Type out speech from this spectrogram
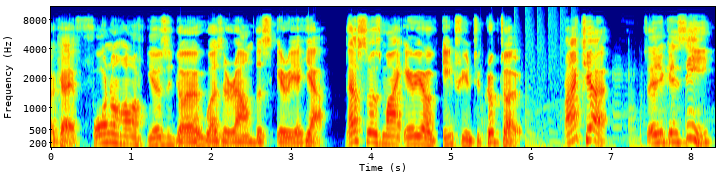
okay, four and a half years ago was around this area here. This was my area of entry into crypto, right here. So you can see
